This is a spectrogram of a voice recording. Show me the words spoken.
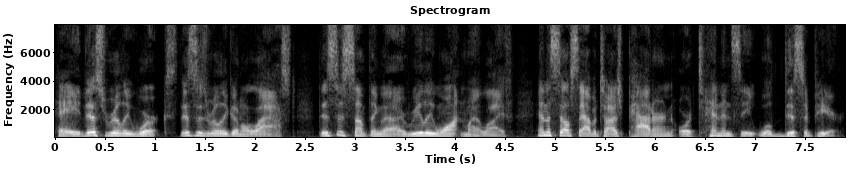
hey, this really works. This is really going to last. This is something that I really want in my life. And the self sabotage pattern or tendency will disappear.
